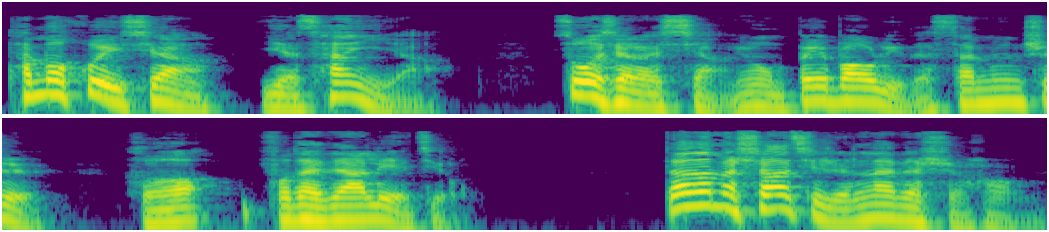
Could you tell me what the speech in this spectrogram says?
他们会像野餐一样坐下来享用背包里的三明治和伏特加烈酒。当他们杀起人来的时候，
